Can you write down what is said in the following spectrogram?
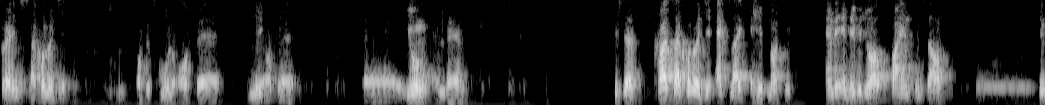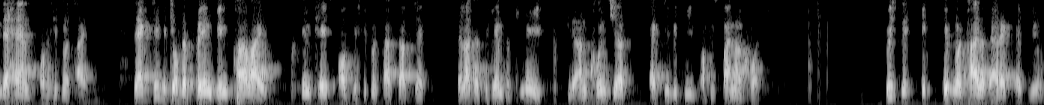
French psychologist of the school of the of the uh, Jung and uh, he says crowd psychology acts like a hypnotic and the individual finds himself in the hands of the hypnotizer. The activity of the brain being paralyzed in case of the hypnotized subject, the latter becomes a slave to the unconscious activities of his spinal cord, which the hypnotizer directs at you.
